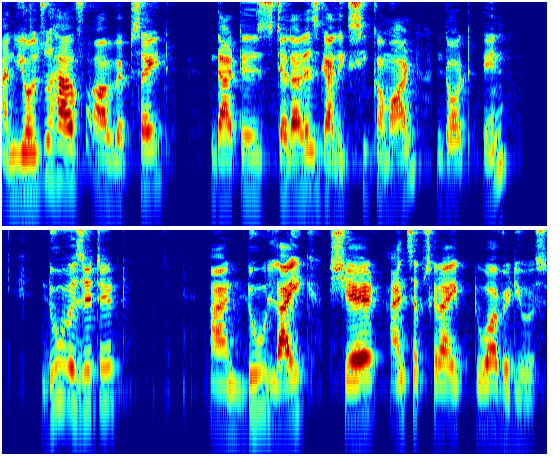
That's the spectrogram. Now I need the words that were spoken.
and we also have our website that is stellarisgalaxycommand.in do visit it and do like share and subscribe to our videos.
